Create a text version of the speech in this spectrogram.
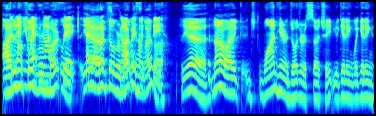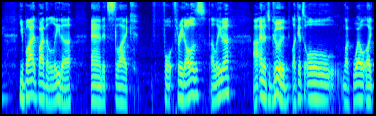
I And do not feel went and got remotely. Yeah, I don't feel remotely hungover. Yeah, no, I wine here in Georgia is so cheap. You're getting, we're getting, you buy it by the liter, and it's like for three dollars a liter, uh, and it's good. Like it's all like well, like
